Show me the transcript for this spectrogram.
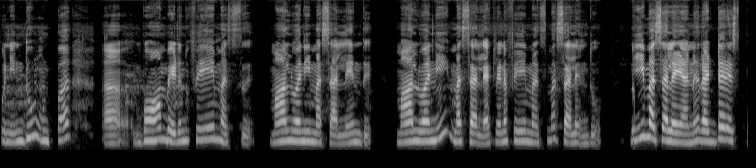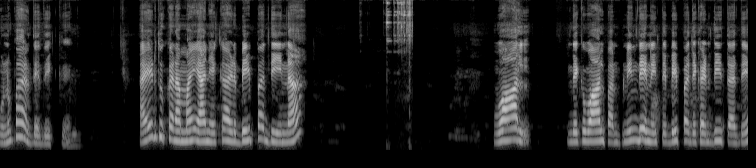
ಪುನಿಂದು ಮುಲ್ಪ ಬಾಂಬೆಡ್ ಉಂದು ಫೇಮಸ್ ಮಾಲ್ವನಿ ಮಸಾಲೆ ಎಂದು ಮಾಲ್ವನಿ ಮಸಾಲೆ ಅಕ್ಲೆನ ಫೇಮಸ್ ಮಸಾಲೆ ಎಂದು ಈ ಮಸಾಲೆಯನ್ನು ಸ್ಪೂನ್ ಪಾರ್ದೆ ದಿಕ್ಕು ಐಡ್ ಯಾನೆ ಯಾನ್ ಬೇಪ ಬೇಪದಿನ ವಾಲ್, ದೆಕ್ ವಾಲ್ ಪನ್ಪುನ ಇತ್ತೆ ಬೇಪದೆ ಕಡೆ ದೀತದೆ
